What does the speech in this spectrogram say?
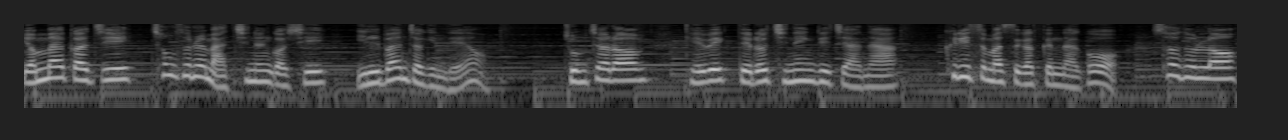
연말까지 청소를 마치는 것이 일반적인데요. 좀처럼 계획대로 진행되지 않아 크리스마스가 끝나고 서둘러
